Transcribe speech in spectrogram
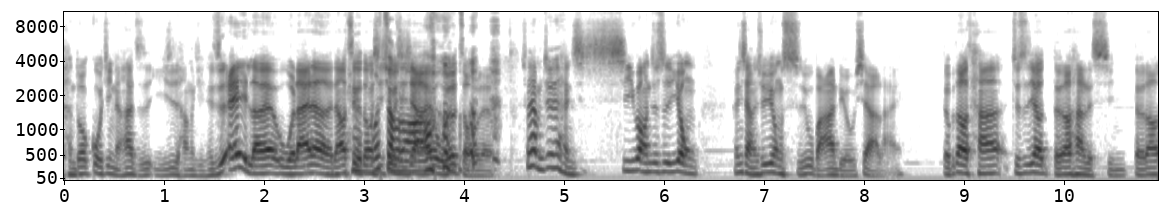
很多过境鸟，它只是一日航行，就是哎、欸、来我来了，然后这个东西 休息下来我，我就走了，所以他们就是很希望就是用。很想去用食物把它留下来，得不到它就是要得到它的心，得到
